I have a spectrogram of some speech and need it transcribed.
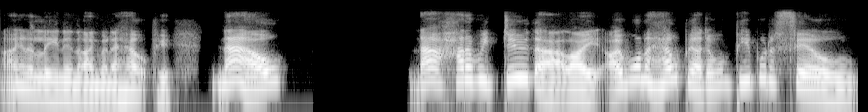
I'm going to lean in. I'm going to help you. Now, now, how do we do that? Like, I want to help you. I don't want people to feel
